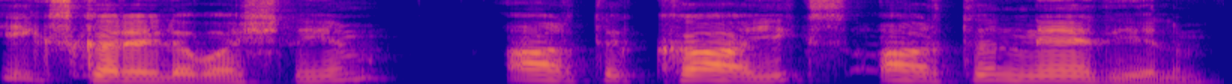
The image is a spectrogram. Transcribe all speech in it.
x kare ile başlayayım. Artı kx artı n diyelim.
